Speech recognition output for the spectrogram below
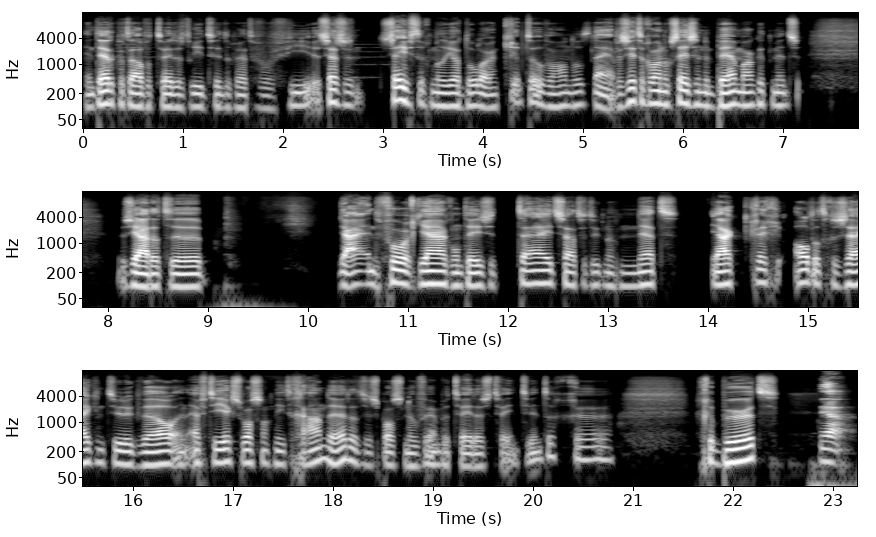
in het derde kwartaal van 2023 werd er voor 4, 76 miljard dollar aan crypto verhandeld. Nou ja, we zitten gewoon nog steeds in de bear market, mensen. Dus ja, dat... Ja, en vorig jaar rond deze tijd zaten we natuurlijk nog net. Ja, kreeg je altijd gezeik natuurlijk wel. En FTX was nog niet gaande. Hè? Dat is pas november 2022 uh, eh, gebeurd. Ja.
